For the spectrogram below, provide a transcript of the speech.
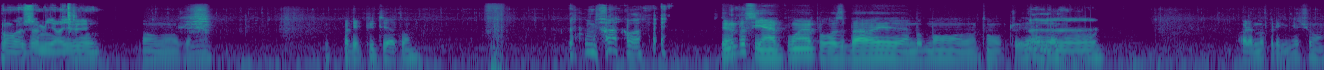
On va jamais y arriver. Non, non, jamais. Pas les putes et attendre. bah ouais. Je sais même pas s'il y a un point pour se barrer à un moment. Attends, tu regardes la map Euh... Oh, la map elle est miniature. Hein.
